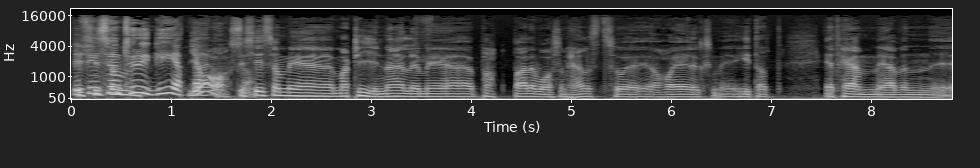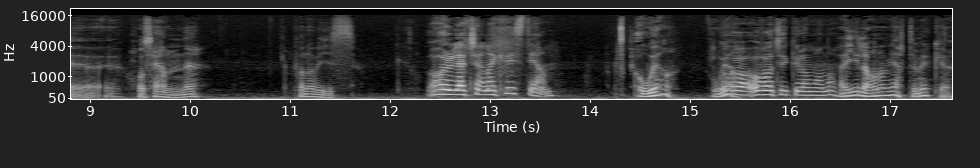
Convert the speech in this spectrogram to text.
Det finns ju en som- trygghet där Ja, också. precis som med Martina eller med pappa eller vad som helst så har jag liksom hittat ett hem även eh, hos henne på något vis. Har du lärt känna Christian? Oh ja. Oh Och, ja. vad, och vad tycker du om honom? Jag gillar honom jättemycket.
